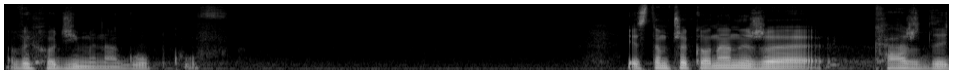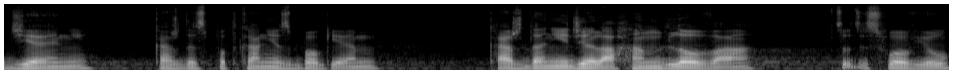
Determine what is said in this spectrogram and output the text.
wychodzimy na głupków. Jestem przekonany, że każdy dzień, każde spotkanie z Bogiem, każda niedziela handlowa, w cudzysłowie,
